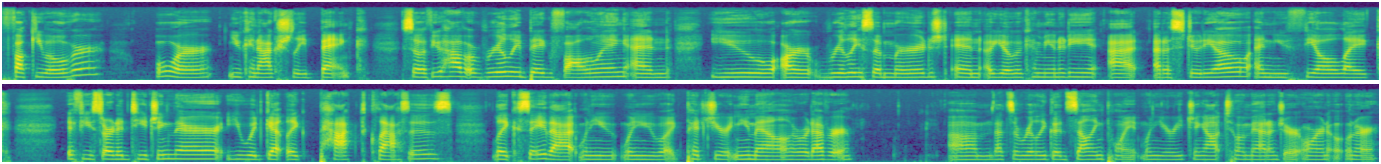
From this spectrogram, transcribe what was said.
fuck you over or you can actually bank. So if you have a really big following and you are really submerged in a yoga community at, at a studio and you feel like if you started teaching there you would get like packed classes. Like say that when you when you like pitch your email or whatever um, that's a really good selling point when you're reaching out to a manager or an owner.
